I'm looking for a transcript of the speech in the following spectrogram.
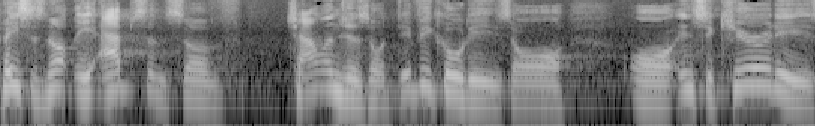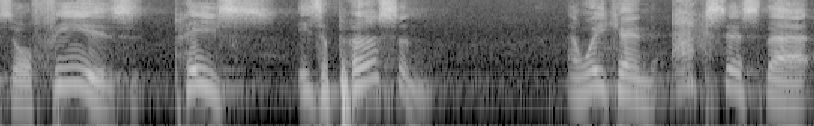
Peace is not the absence of challenges or difficulties or, or insecurities or fears. Peace is a person. And we can access that.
